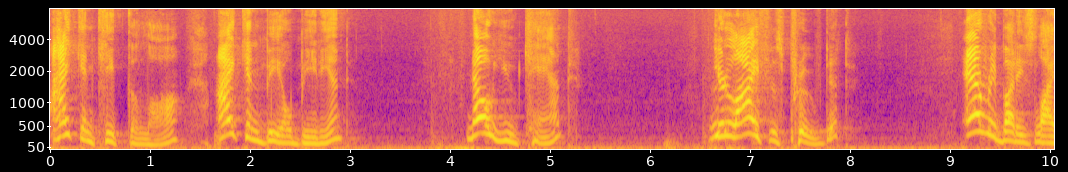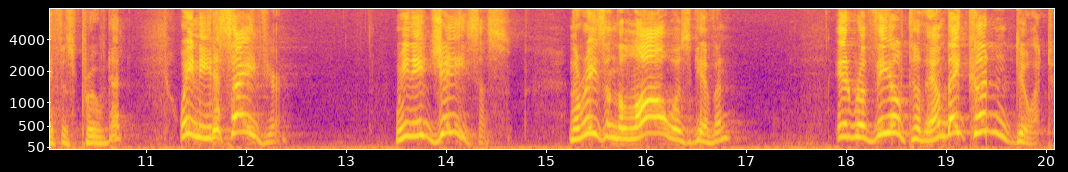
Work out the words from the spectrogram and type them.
I can keep the law. I can be obedient. No, you can't. Your life has proved it. Everybody's life has proved it. We need a Savior. We need Jesus. And the reason the law was given, it revealed to them they couldn't do it.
